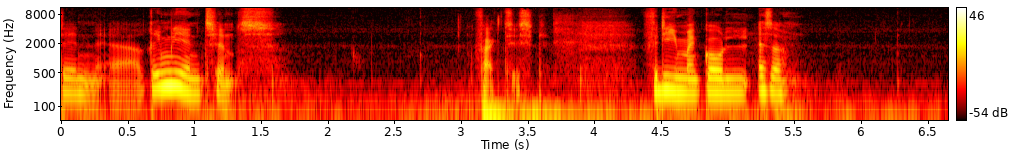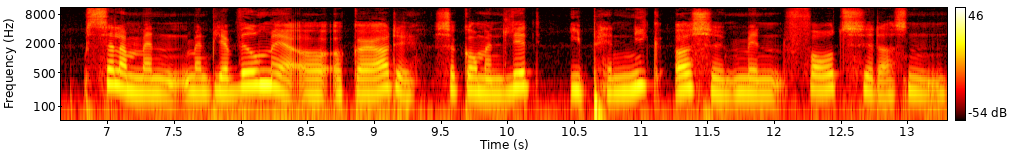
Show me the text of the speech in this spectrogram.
den er rimelig intens. Faktisk. Fordi man går... Altså, selvom man, man bliver ved med at, at gøre det, så går man lidt i panik også, men fortsætter sådan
